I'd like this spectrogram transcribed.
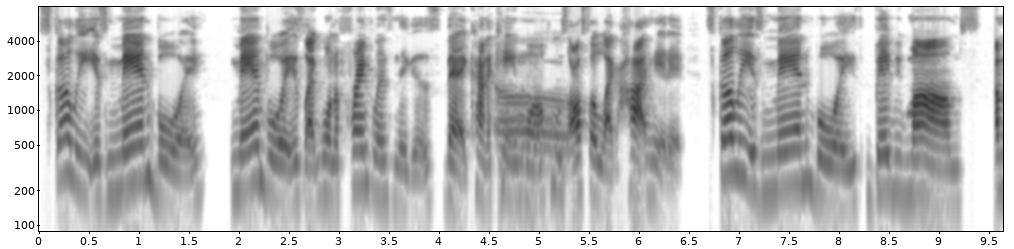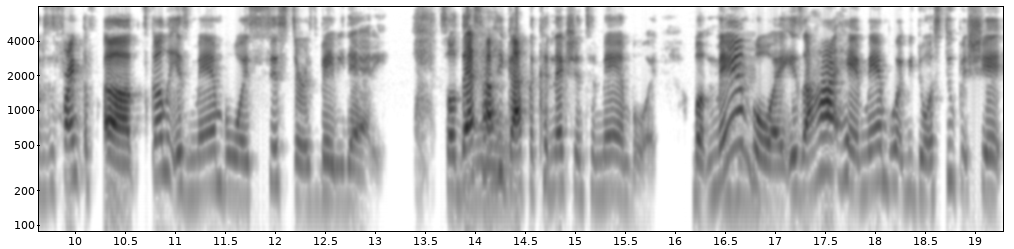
Scully is man boy. Man boy is like one of Franklin's niggas that kind of came on, who's oh. also like hot headed. Scully is man boy's baby mom's. I'm um, Frank. Uh, Scully is man boy's sister's baby daddy. So that's how he got the connection to man boy. But man mm-hmm. boy is a hothead. Man boy be doing stupid shit.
